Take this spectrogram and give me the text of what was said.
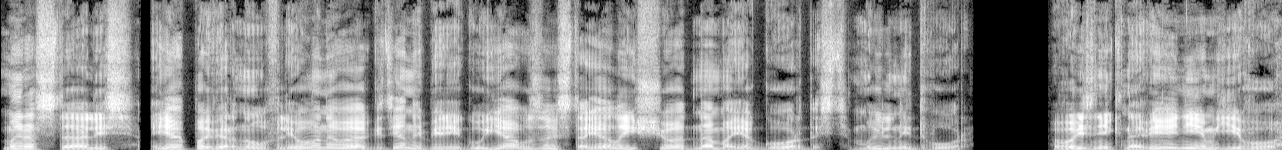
мы расстались. Я повернул в Леоново, где на берегу Яузы стояла еще одна моя гордость — мыльный двор. Возникновением его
